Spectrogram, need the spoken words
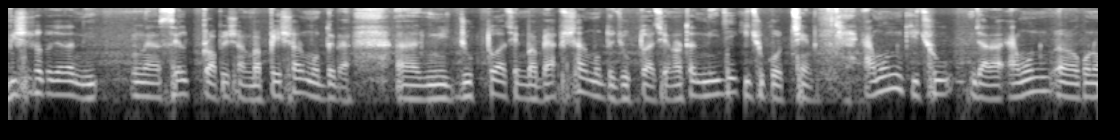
বিশেষত যারা সেলফ প্রফেশন বা পেশার মধ্যে যুক্ত আছেন বা ব্যবসার মধ্যে যুক্ত আছেন, অর্থাৎ নিজে কিছু করছেন, এমন কিছু যারা, এমন কোনো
